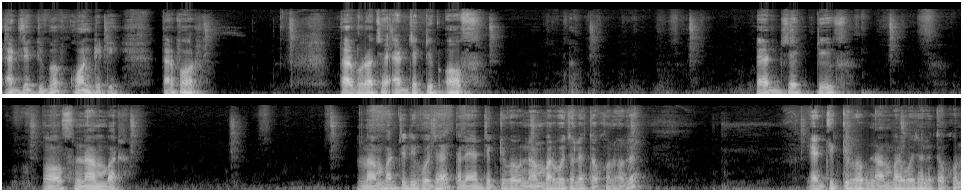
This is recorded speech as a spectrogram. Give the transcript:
অ্যাডজেক্টিভ অফ কোয়ান্টিটি তারপর তারপর আছে adjective of adjective of number. Number যদি বোঝায়, তাহলে অ্যাডজেক্টিভ অফ নাম্বার বোঝালে তখন হবে, অ্যাডজেক্টিভ অফ নাম্বার বোঝালে তখন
